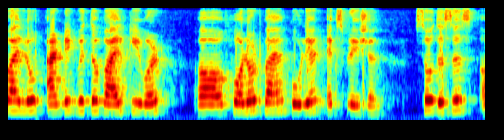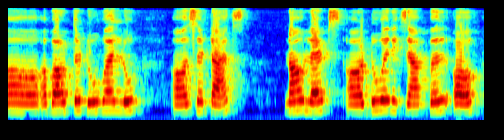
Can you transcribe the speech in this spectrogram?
while loop ending with the while keyword uh, followed by a boolean expression. So this is uh, about the do while loop uh, syntax. Now let's do an example of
